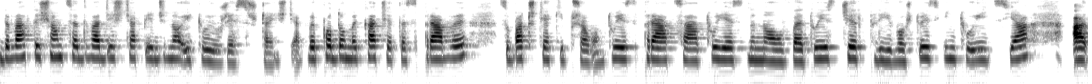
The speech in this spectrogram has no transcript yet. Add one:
2025, no i tu już jest szczęście. Jak Wy podomykacie te sprawy, zobaczcie jaki przełom. Tu jest praca, tu jest nowe, tu jest cierpliwość, tu jest intuicja, a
